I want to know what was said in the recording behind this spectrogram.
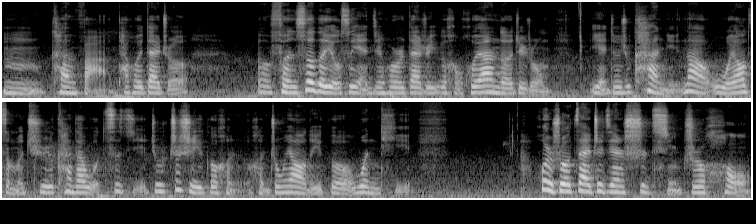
嗯看法，他会带着呃粉色的有色眼镜，或者带着一个很灰暗的这种眼睛去看你。那我要怎么去看待我自己？就是这是一个很很重要的一个问题。或者说在这件事情之后，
